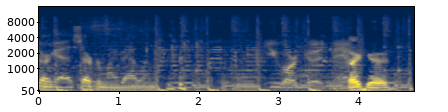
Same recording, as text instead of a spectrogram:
Sorry, guys. Sorry for my bad one. You are good, man. Very good.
